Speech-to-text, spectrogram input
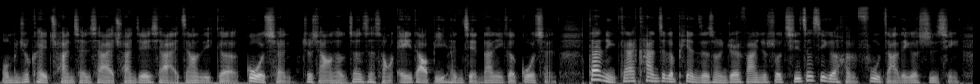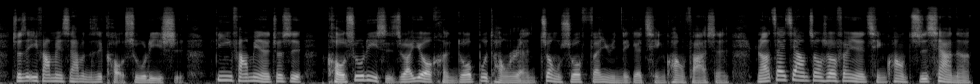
我们就可以传承下来、传接下来这样的一个过程。就想要说，这是从 A 到 B 很简单的一个过程。但你在看这个片子的时候，你就会发现，就说其实这是一个很复杂的一个事情。就是一方面是他们这是口述历史，另一方面呢，就是口。述历史之外，又有很多不同人众说纷纭的一个情况发生。然后在这样众说纷纭的情况之下呢，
